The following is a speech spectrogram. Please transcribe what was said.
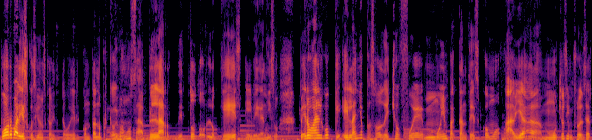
por varias cuestiones que ahorita te voy a ir contando, porque hoy vamos a hablar de todo lo que es el veganismo. Pero algo que el año pasado, de hecho, fue muy impactante es como había muchos influencers,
